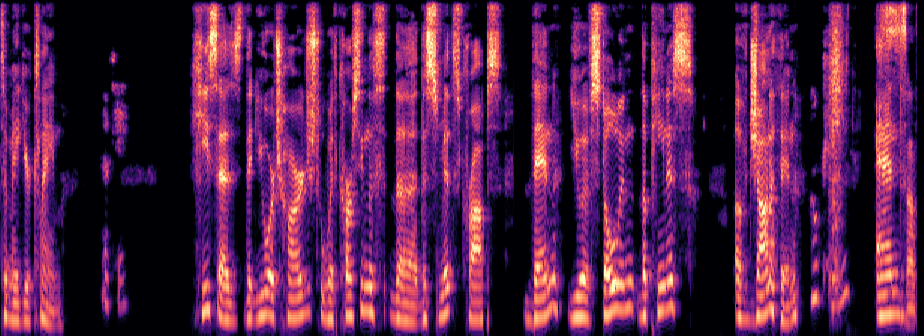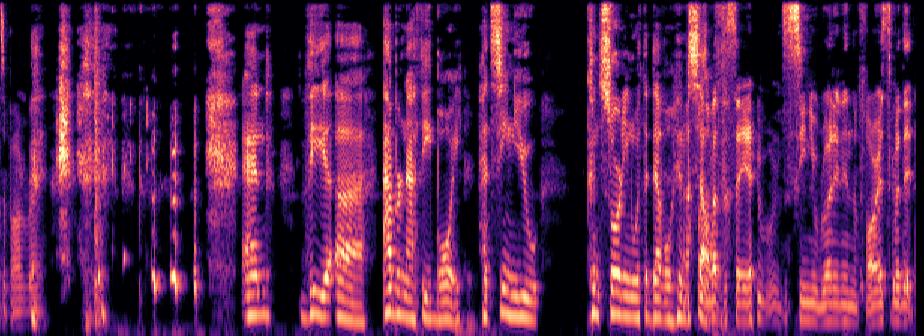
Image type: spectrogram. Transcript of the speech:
to make your claim. Okay. He says that you are charged with cursing the the, the Smith's crops. Then you have stolen the penis of Jonathan Okay. and sounds about right. and the uh Abernathy boy had seen you consorting with the devil himself. I was himself. about to say, I've seen you running in the forest with it.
